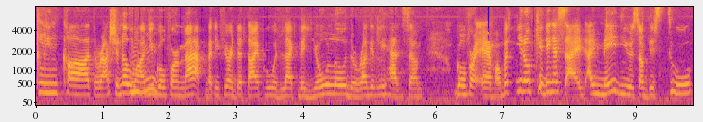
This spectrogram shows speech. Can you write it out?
clean cut, rational mm-hmm. one, you go for Mac. But if you're the type who would like the YOLO, the ruggedly handsome, go for Emong. But you know, kidding aside, I made use of these two.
